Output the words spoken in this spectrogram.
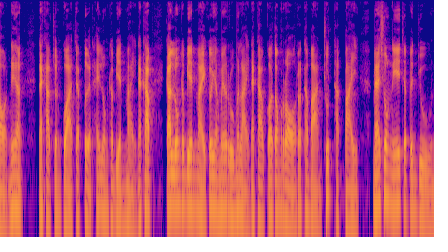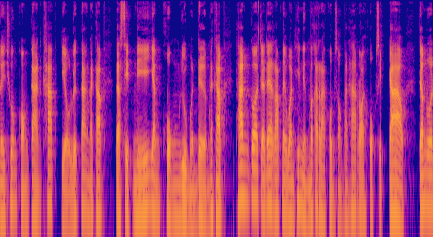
ต่อเนื่อง นะครับจนกว่าจะเปิดให้ลงทะเบียนใหม่นะครับการลงทะเบียนใหม่ก็ยังไม่รู้เมื่อไหร่นะครับก็ต้องรอรัฐบาลชุดถัดไป แม้ช่วงนี้จะเป็นอยู่ในช่วงของการคาบเกี่ยวเลือกตั้งนะครับแต่สิทธิ์นี้ยังคงอยู่เหมือนเดิมนะครับท่านก็จะได้รับในวันที่ 1 มกราคม 2569จำนวน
